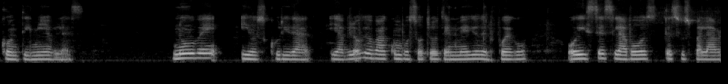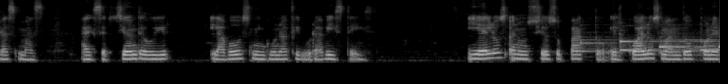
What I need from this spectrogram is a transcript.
con tinieblas, nube y oscuridad. Y habló Jehová con vosotros de en medio del fuego, oísteis la voz de sus palabras, mas a excepción de oír la voz ninguna figura visteis. Y él os anunció su pacto, el cual os mandó poner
